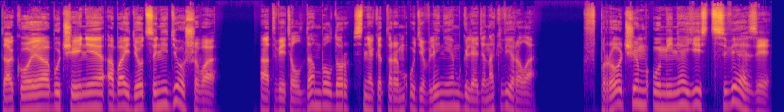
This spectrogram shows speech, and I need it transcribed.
Такое обучение обойдётся недёшево, ответил Дамблдор с некоторым удивлением, глядя на Квирла. Впрочем, у меня есть связи.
